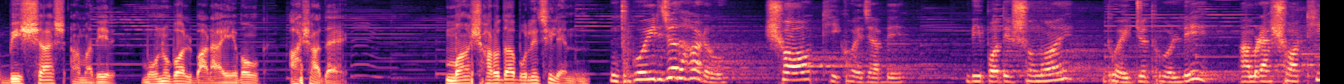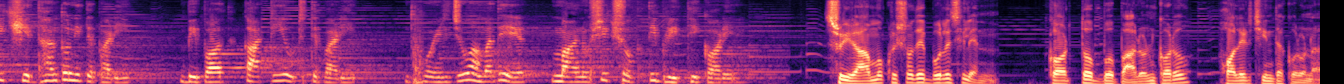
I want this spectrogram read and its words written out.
বিশ্বাস আমাদের মনোবল বাড়ায় এবং আশা দেয়। মা সারদা বলেছিলেন, ধৈর্য ধরো, সব ঠিক হয়ে যাবে। বিপদের সময় ধৈর্য ধরলে আমরা সঠিক সিদ্ধান্ত নিতে পারি, বিপদ কাটিয়ে উঠতে পারি, ধৈর্য আমাদের মানসিক শক্তি বৃদ্ধি করে। শ্রী রামকৃষ্ণদেব বলেছিলেন, কর্তব্য পালন করো, ফলের চিন্তা করো না।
